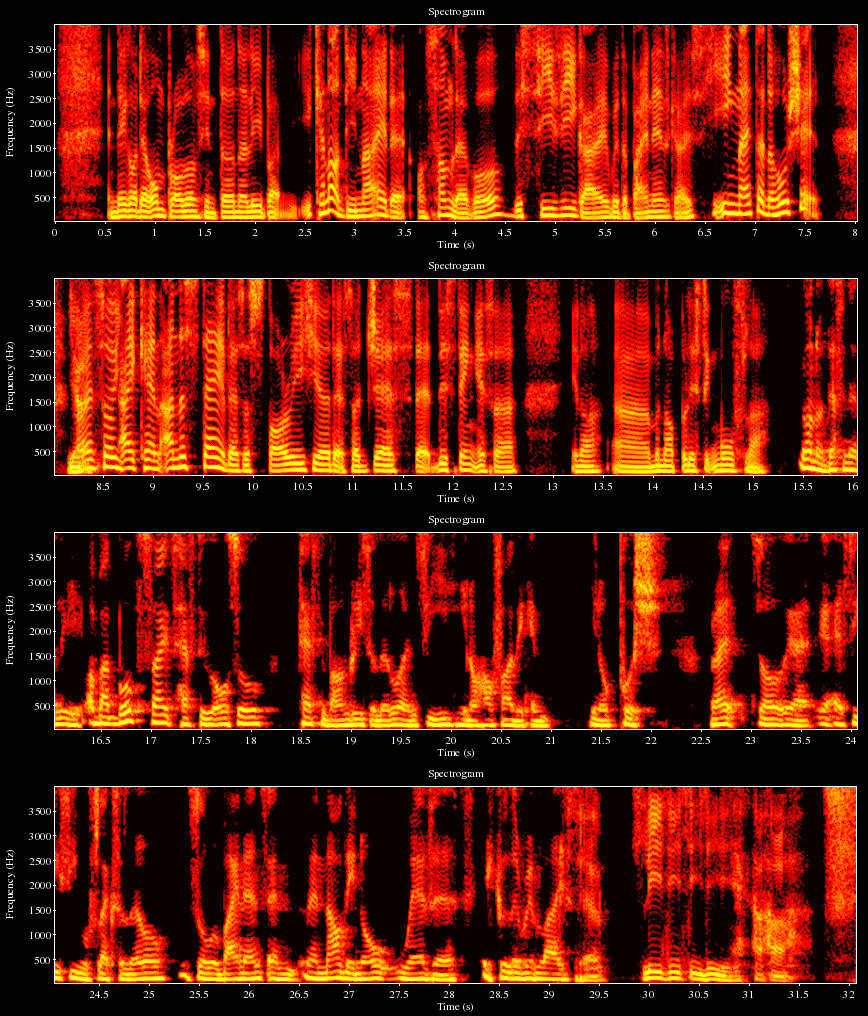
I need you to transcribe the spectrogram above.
and they got their own problems internally. But you cannot deny that on some level, this CZ guy with the Binance guys, he ignited the whole shit. Yes. Right. So I can understand if there's a story here that suggests that this thing is a, you know, a monopolistic move, lah. No, no, definitely. Uh, But both sides have to also test the boundaries a little and see, you know, how far they can, you know, push. Right. So yeah, yeah, SEC will flex a little, so will Binance, and and now they know where the equilibrium lies. Yeah. Sleazy CZ. Haha.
